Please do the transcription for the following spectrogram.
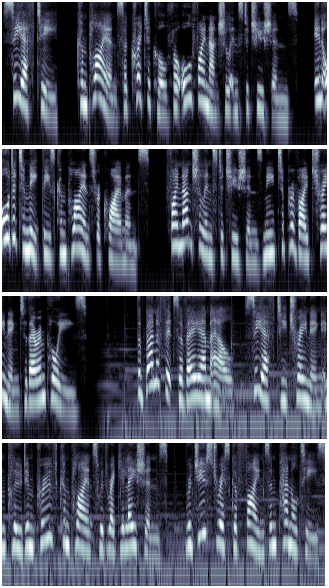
CFT, compliance are critical for all financial institutions. In order to meet these compliance requirements, financial institutions need to provide training to their employees. The benefits of AML, CFT training include improved compliance with regulations, reduced risk of fines and penalties,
